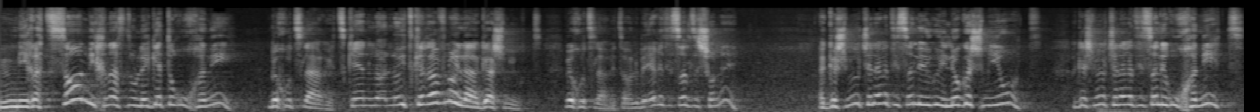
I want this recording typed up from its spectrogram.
מרצון נכנסנו לגטו רוחני בחוץ לארץ, כן? לא, לא התקרבנו אל הגשמיות בחוץ לארץ, אבל בארץ ישראל זה שונה. הגשמיות של ארץ ישראל היא לא גשמיות. הגשמיות של ארץ ישראל היא רוחנית.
